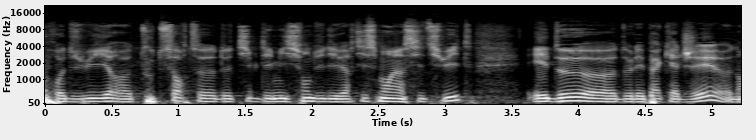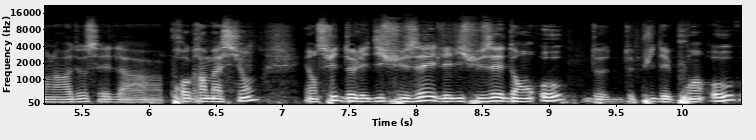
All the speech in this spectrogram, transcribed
produire toutes sortes de types d'émissions, du divertissement et ainsi de suite, et de, les packager. Dans la radio, c'est de la programmation, et ensuite de les diffuser et de les diffuser d'en haut, de, depuis des points hauts.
